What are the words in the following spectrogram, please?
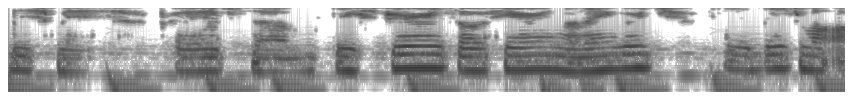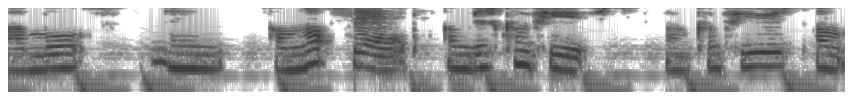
this mess. Perhaps um, the experience of hearing the language leaves my eyeballs, and I'm not sad, I'm just confused. I'm confused. I'm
